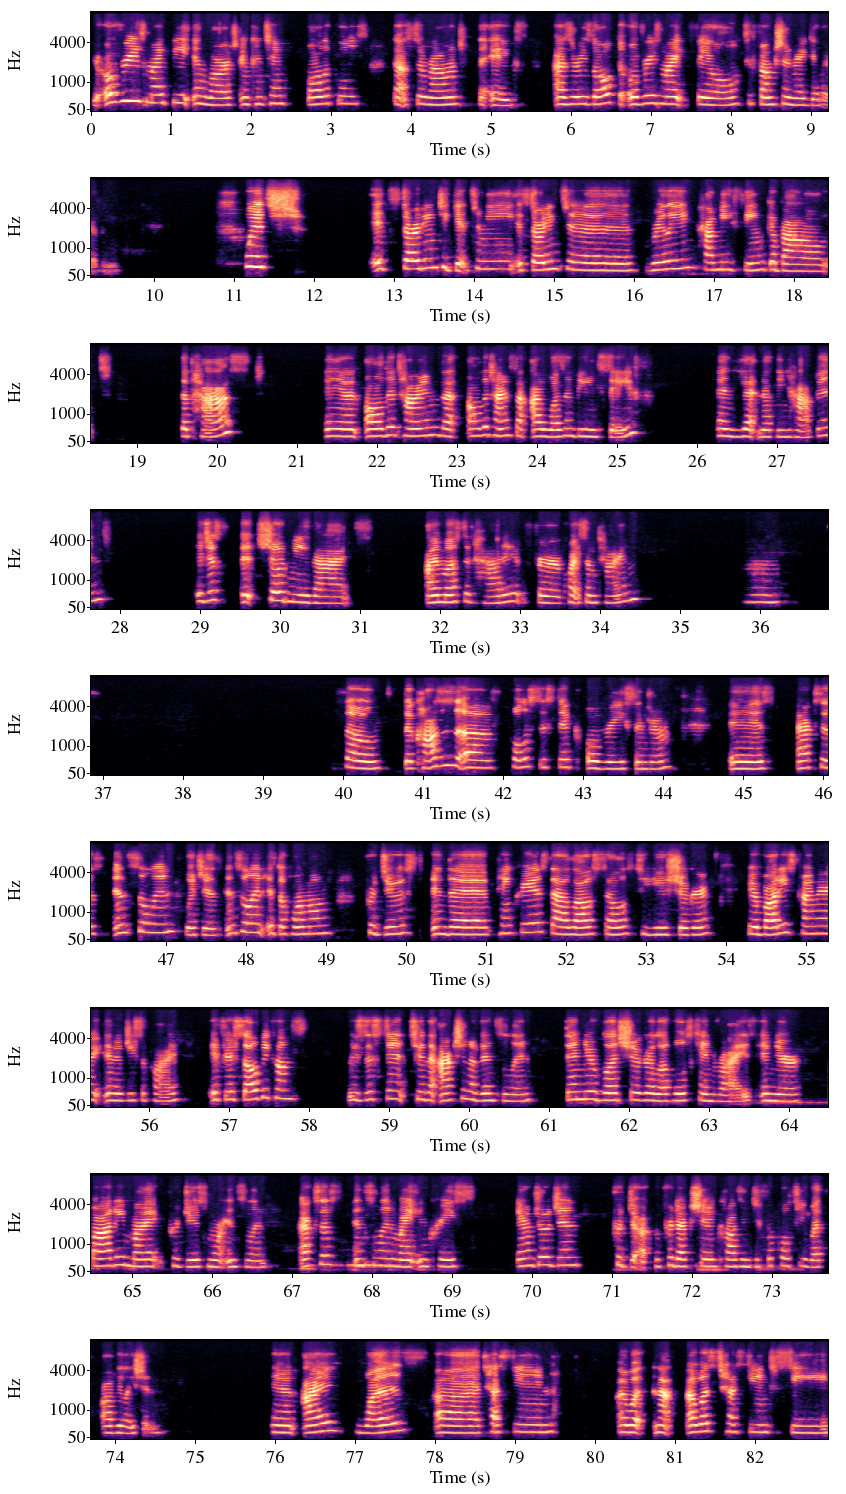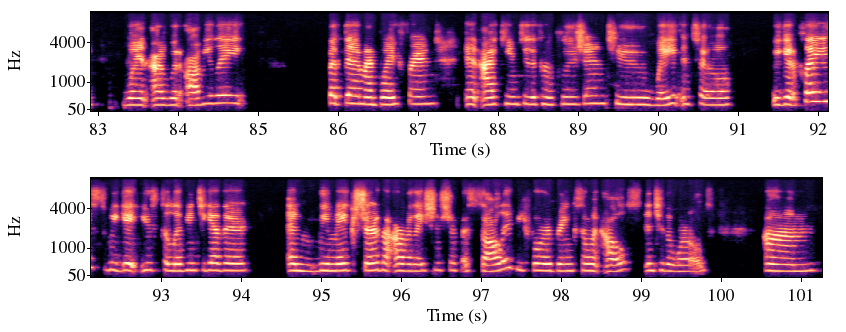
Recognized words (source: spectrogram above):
Your ovaries might be enlarged and contain follicles that surround the eggs. As a result, the ovaries might fail to function regularly, which it's starting to get to me. It's starting to really have me think about the past and all the time that all the times that I wasn't being safe and yet nothing happened. It just it showed me that I must have had it for quite some time. Um, so the causes of polycystic ovary syndrome is excess insulin, which is insulin is the hormone produced in the pancreas that allows cells to use sugar, your body's primary energy supply. If your cell becomes resistant to the action of insulin, then your blood sugar levels can rise and your body might produce more insulin. Excess insulin might increase androgen produ production, causing difficulty with ovulation. And I was uh, testing, I was not, I was testing to see when I would ovulate but then my boyfriend and I came to the conclusion to wait until we get a place, we get used to living together, and we make sure that our relationship is solid before we bring someone else into the world. Um,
